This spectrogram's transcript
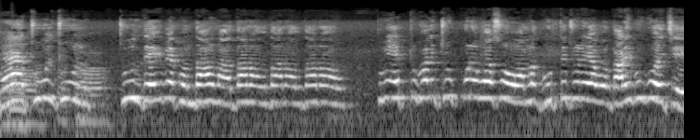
হ্যাঁ চুল চুল চুল দেখবে এখন। দাঁড়াও না দাঁড়াও দাঁড়াও দাঁড়াও। তুমি একটুখানি চুপ করে বসো আমরা ঘুরতে চলে যাব গাড়ি বুক হয়েছে।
